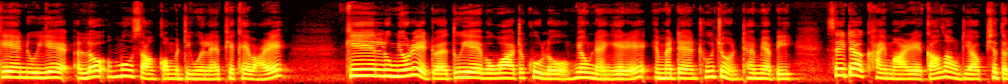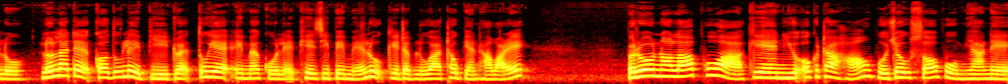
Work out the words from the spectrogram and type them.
KNU ရဲ့အလုပ်အမှုဆောင်ကော်မတီဝင်လည်းဖြစ်ခဲ့ပါတယ်။ KN လူမျိုးတွေအတွက်သူ့ရဲ့ဘဝတစ်ခုလုံးမြုပ်နှံခဲ့တဲ့အင်မတန်ထူးချွန်ထက်မြက်ပြီးစိတ်သက်ခိုင်မာတဲ့ခေါင်းဆောင်တစ်ယောက်ဖြစ်တယ်လို့လွတ်လပ်တဲ့ကော်တူးလေပြည်အတွက်သူ့ရဲ့အိမ်မက်ကိုလည်းဖြည့်ဆည်းပေးမယ်လို့ KW ကထုတ်ပြန်ထားပါတယ်။ဘရိုနော်လာဖိုးဟာ KNU ဥက္ကဋ္ဌဟောင်းဗိုလ်ချုပ်စောပုံများနဲ့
